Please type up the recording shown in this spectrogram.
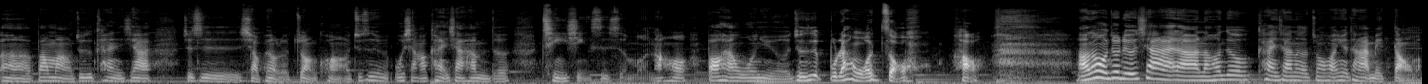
呃，帮忙就是看一下，就是小朋友的状况，就是我想要看一下他们的情形是什么，然后包含我女儿就是不让我走，好，好，那我就留下来啦，然后就看一下那个状况，因为他还没到嘛。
